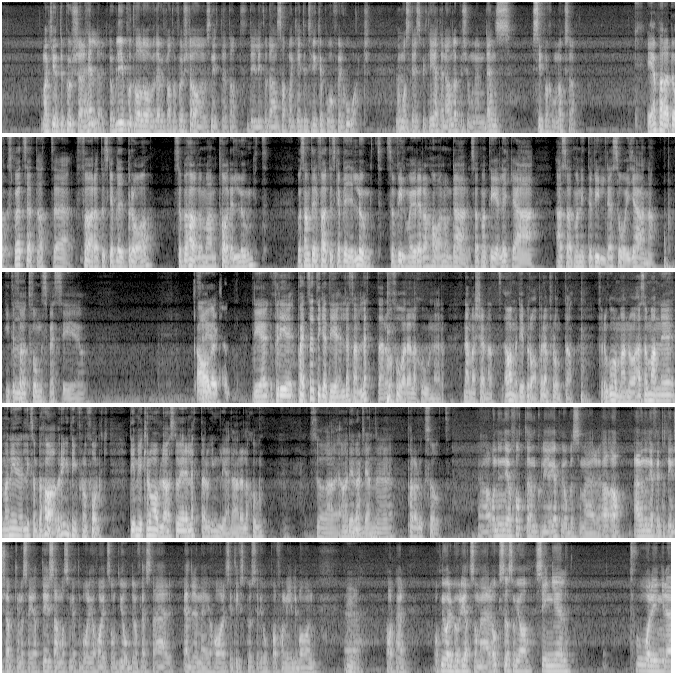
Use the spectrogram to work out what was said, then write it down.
man kan ju inte pusha det heller. Då blir på tal av det vi pratade om första avsnittet, att det är lite att dansa, att man kan inte trycka på för hårt. Man Mm. måste respektera den andra personen, dens situation också. Det är en paradox på ett sätt att eh, för att det ska bli bra så behöver man ta det lugnt. Och samtidigt för att det ska bli lugnt så vill man ju redan ha någon där så att man inte är lika... Alltså att man inte vill det så gärna. Inte för Mm. tvångsmässig. Ja, det- verkligen. Det är, för det på ett sätt tycker jag att det är nästan lättare att få relationer när man känner att ja, men det är bra på den fronten. För då går man och alltså man, är, man är liksom behöver ingenting från folk. Det är mer kravlöst. Då är det lättare att inleda en relation. Så ja, det är Mm. verkligen eh, paradoxalt. Ja, och nu när jag har fått en kollega på jobbet som är, ja, ja, även när jag flyttat till Linköping kan man säga att det är samma som Göteborg. Jag har ett sånt jobb där de flesta är äldre än mig och har sitt livspussel ihop, har familj, barn, Mm. Eh, partner. Och nu har det börjat som är också som jag, singel, två år yngre.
